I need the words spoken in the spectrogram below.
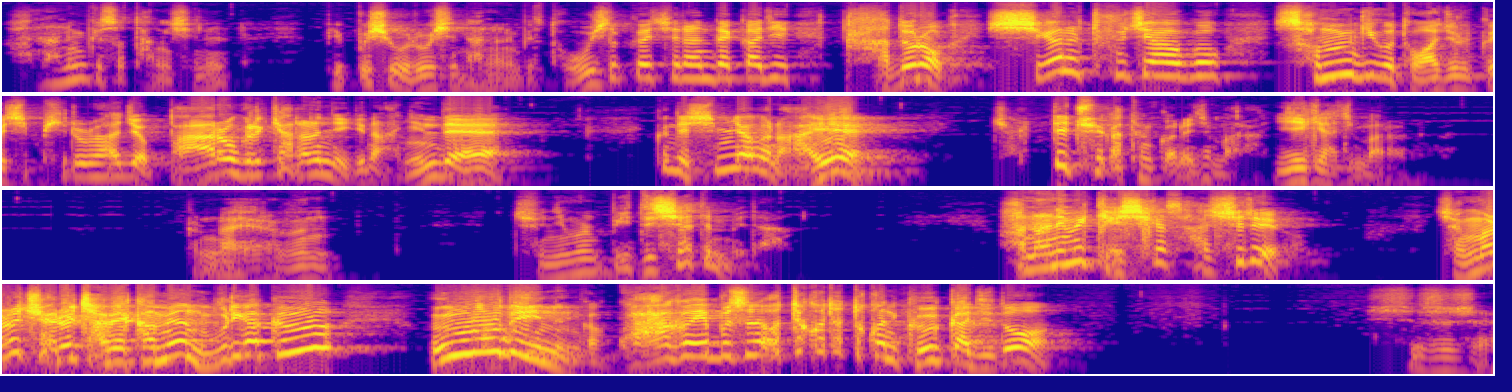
하나님께서 당신을 기쁘시고 의로우신 하나님께서 도우실 것이라는 데까지 가도록 시간을 투자하고 섬기고 도와줄 것이 필요하죠. 바로 그렇게 하라는 얘기는 아닌데 근데 심리학은 아예 절대 죄 같은 꺼내지 마라. 얘기하지 말라는. 그러나 여러분, 주님을 믿으셔야 됩니다. 하나님의 계시가 사실이에요. 정말로 죄를 자백하면 우리가 그 응모되어 있는 것, 과거에 무슨 어떻고 어떡한 그것까지도 씻으셔요.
